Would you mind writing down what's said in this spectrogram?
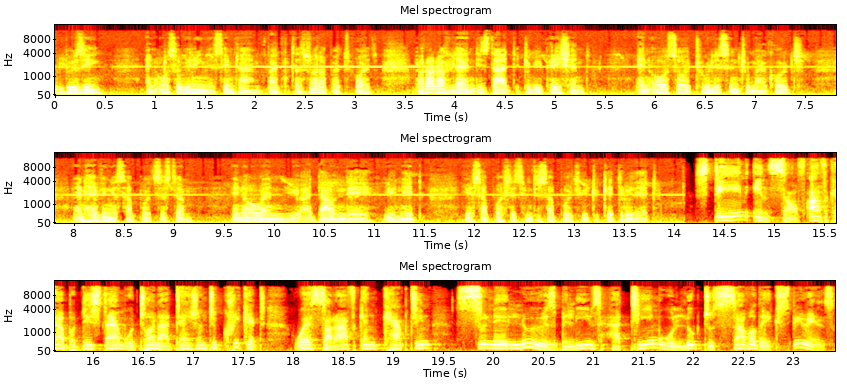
losing and also winning at the same time. But that's not about sport. But what I've learned is that to be patient and also to listen to my coach and having a support system. You know, when you are down there, you need your support system to support you to get through that. Staying in South Africa, but this time we turn our attention to cricket, where South African captain Sune Luus believes her team will look to savor the experience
